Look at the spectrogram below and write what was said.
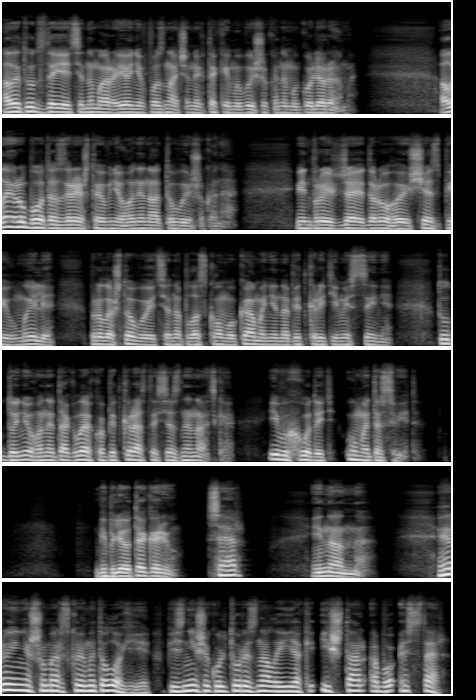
Але тут, здається, нема районів, позначених такими вишуканими кольорами. Але й робота, зрештою, в нього не надто вишукана. Він проїжджає дорогою ще з півмилі, прилаштовується на пласкому камені на підкритій місцині. Тут до нього не так легко підкрастися зненацька і виходить у метасвіт. Бібліотекарю, Сер, Інанна. героїня шумерської мітології. Пізніше культури знали її як Іштар або Естер.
